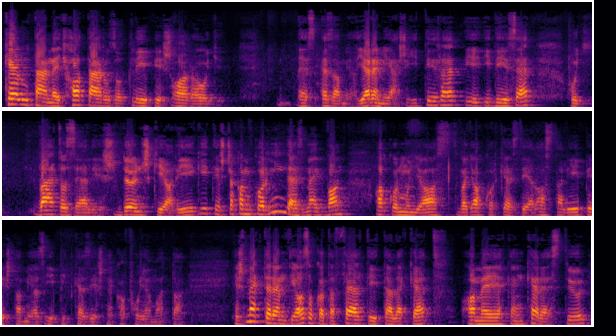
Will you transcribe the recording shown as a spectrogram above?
kell utána egy határozott lépés arra, hogy ez, ez ami a Jeremiás ítélet, idézet, hogy változz el és dönts ki a régit, és csak amikor mindez megvan, akkor mondja azt, vagy akkor kezdi el azt a lépést, ami az építkezésnek a folyamata. És megteremti azokat a feltételeket, amelyeken keresztül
